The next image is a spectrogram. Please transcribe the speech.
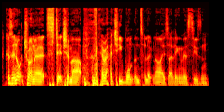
because they're not trying to stitch them up. they actually want them to look nice. I think in this season.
